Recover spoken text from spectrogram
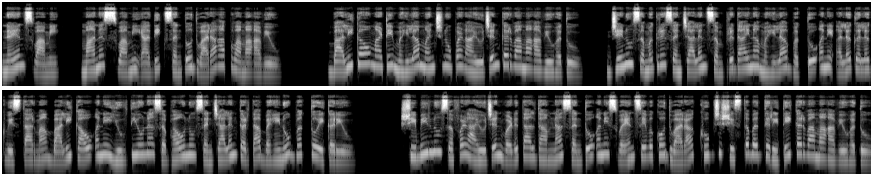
નયન સ્વામી, માનસ સ્વામી આદિક સંતો દ્વારા આપવામાં આવ્યું. બાલિકાઓ માટે મહિલા મંચનું પણ આયોજન કરવામાં આવ્યું હતું. જેનું સમગ્ર સંચાલન સંપ્રદાયના મહિલા ભક્તો અને અલગ અલગ વિસ્તારમાં બાલિકાઓ અને યુવતીઓના સભાઓનું સંચાલન કરતા બહેનો ભક્તોએ કર્યું. શિબિરનું સફળ આયોજન વડતાલ ધામના સંતો અને સ્વયંસેવકો દ્વારા ખૂબ જ શિસ્તબદ્ધ રીતે કરવામાં આવ્યું હતું.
